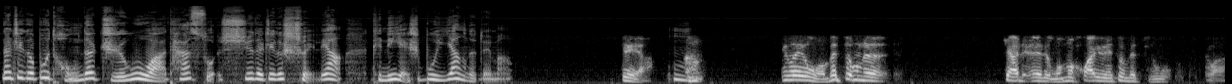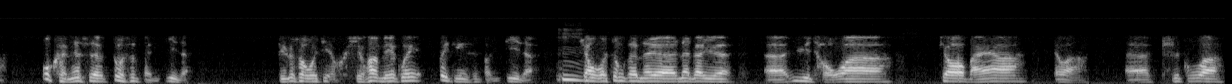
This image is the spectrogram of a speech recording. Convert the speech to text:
那这个不同的植物啊，它所需的这个水量肯定也是不一样的，对吗？对呀、嗯因为我们种的家里呃，我们花园种的植物，是吧？不可能是都是本地的。比如说，我喜喜欢玫瑰，不一定是本地的。嗯像我种的那个那个呃芋头啊、茭白啊，对吧？呃，石菇啊，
